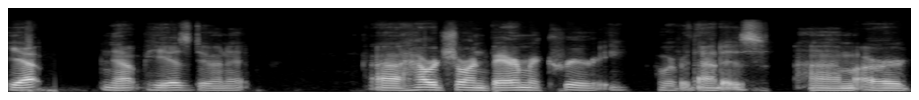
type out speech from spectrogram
Yep. Nope. He is doing it. Uh, Howard Shore and Bear McCreary, whoever that is, um, are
